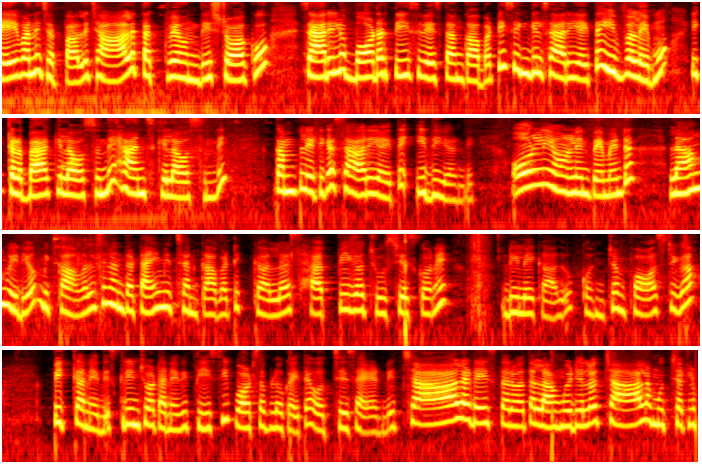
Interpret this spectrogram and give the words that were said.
లేవని చెప్పాలి. చాలా తక్కువే ఉంది స్టాకు. శారీలో బార్డర్ తీసి వేస్తాం కాబట్టి సింగిల్ శారీ అయితే ఇవ్వలేము. ఇక్కడ బ్యాక్ ఇలా వస్తుంది హ్యాండ్స్కి ఇలా వస్తుంది. కంప్లీట్గా శారీ అయితే ఇది అండి. Only online payment long video మీకు కావాల్సినంత టైం ఇచ్చాను కాబట్టి కలర్స్ హ్యాపీగా చూస్ చేసుకొని డిలే కాదు. కొంచెం ఫాస్ట్గా పిక్ అనేది స్క్రీన్ షాట్ అనేది తీసి వాట్సాప్లోకి అయితే వచ్చేసాయండి. చాలా డేస్ తర్వాత లాంగ్ వీడియోలో చాలా ముచ్చట్లు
